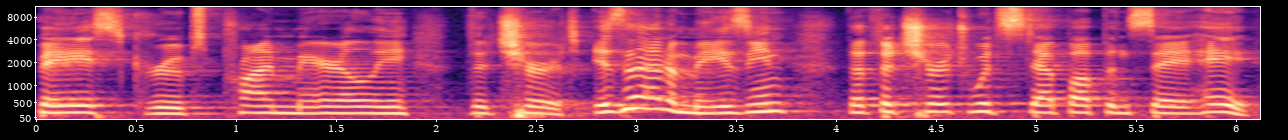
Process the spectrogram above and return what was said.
based groups, primarily the church. Isn't that amazing that the church would step up and say, hey,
